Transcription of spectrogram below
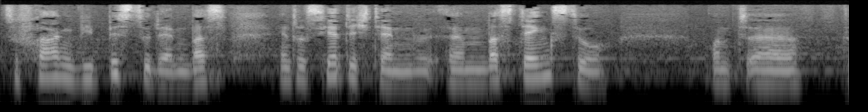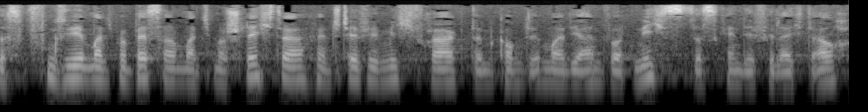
zu fragen, wie bist du denn, was interessiert dich denn, ähm, was denkst du? Und äh, das funktioniert manchmal besser, manchmal schlechter. Wenn Steffi mich fragt, dann kommt immer die Antwort nichts. Das kennt ihr vielleicht auch.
